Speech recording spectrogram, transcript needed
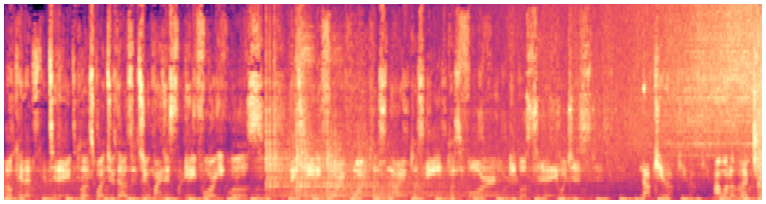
one. Okay, that's today plus what? 2002 minus 84 equals 1984. One plus nine plus eight plus four equals today, which is not cute. I want electro.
